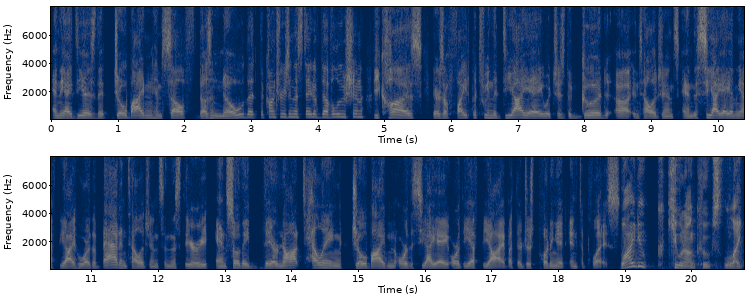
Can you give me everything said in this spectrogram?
And the idea is that Joe Biden himself doesn't know that the country's in a state of devolution because there's a fight between the DIA, which is the good uh, intelligence, and the CIA and the FBI, who are the bad intelligence in this theory. And so they they're not telling Joe Biden or the CIA or the FBI, but they're just putting it into place. Why do QAnon kooks like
